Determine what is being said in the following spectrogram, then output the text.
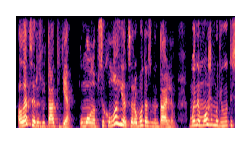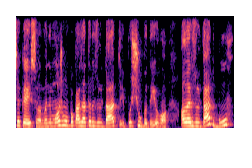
але цей результат є. Умовно, психологія це робота з ментальним. Ми не можемо ділитися кейсами, ми не можемо показати результат і пощупати його. Але результат був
